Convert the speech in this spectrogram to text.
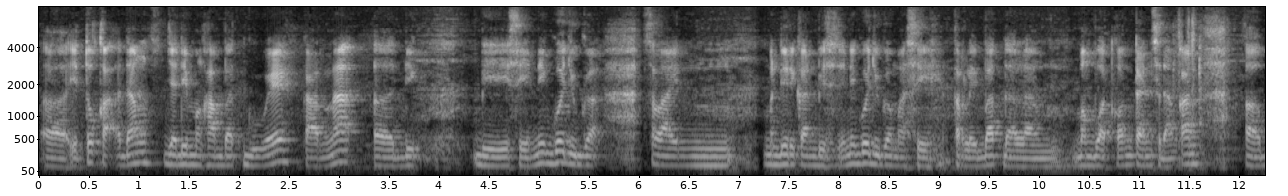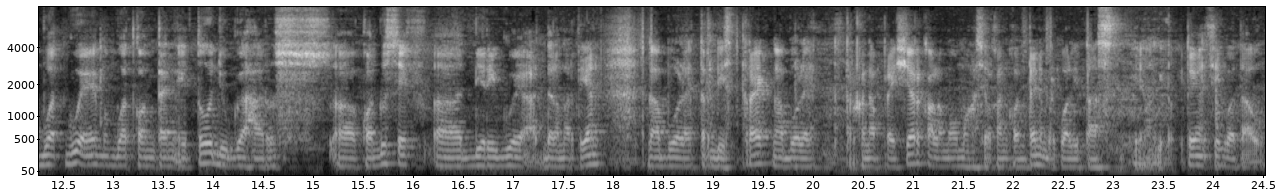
uh, itu kadang jadi menghambat gue karena uh, di di sini gue juga selain mendirikan bisnis ini gue juga masih terlibat dalam membuat konten. Sedangkan uh, buat gue membuat konten itu juga harus uh, kondusif uh, diri gue. Dalam artian nggak boleh terdistract nggak boleh terkena pressure kalau mau menghasilkan konten yang berkualitas. Ya gitu. Itu yang sih gue tahu.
